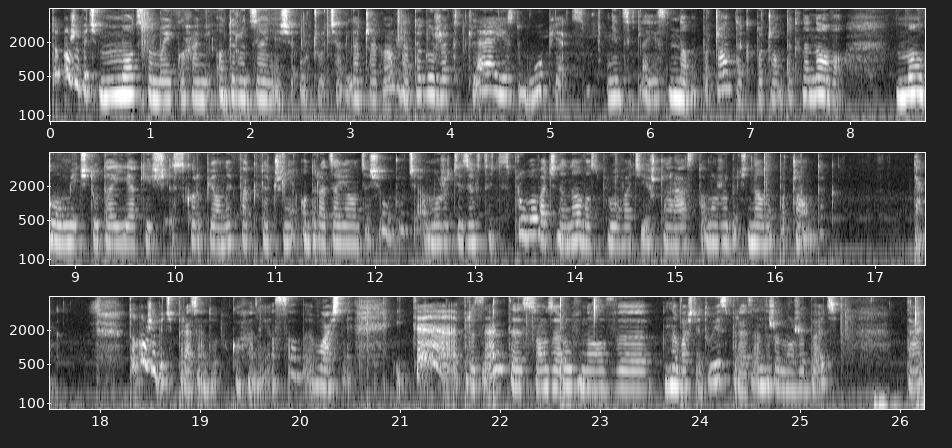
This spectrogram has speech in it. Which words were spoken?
To może być mocno, moi kochani, odrodzenie się uczucia. Dlaczego? Dlatego, że w tle jest głupiec, więc w tle jest nowy początek, początek na nowo. Mogą mieć tutaj jakieś skorpiony faktycznie odradzające się uczucia. Możecie zechcieć spróbować na nowo, spróbować jeszcze raz. To może być nowy początek. Tak. To może być prezent od ukochanej osoby, właśnie. I te prezenty są zarówno w. No właśnie, tu jest prezent, że może być, tak?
